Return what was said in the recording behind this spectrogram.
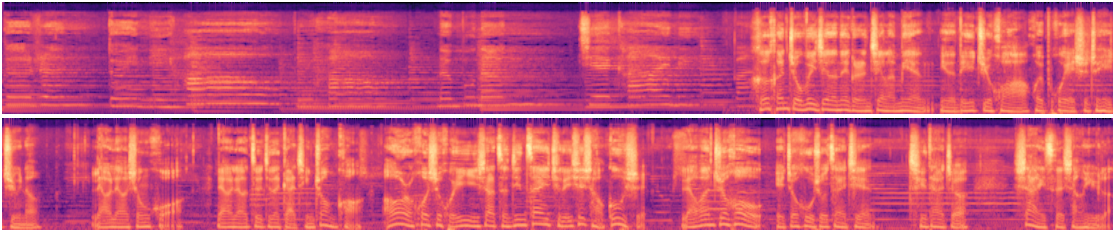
个人对你好不好？能不能？和很久未见的那个人见了面，你的第一句话会不会也是这一句呢？聊聊生活。聊一聊最近的感情状况，偶尔或是回忆一下曾经在一起的一些小故事。聊完之后，也就互说再见，期待着下一次的相遇了。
